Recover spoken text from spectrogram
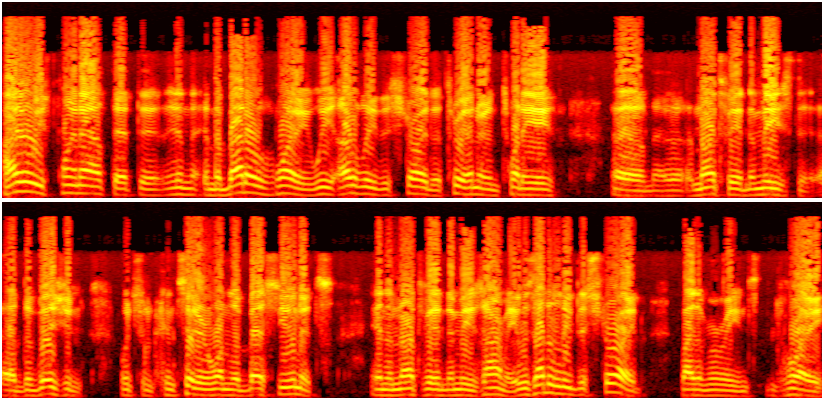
I always point out that in in the Battle of Hue, we utterly destroyed the 328th uh, uh, North Vietnamese uh, division, which was considered one of the best units in the North Vietnamese army. It was utterly destroyed by the Marines in Hue,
